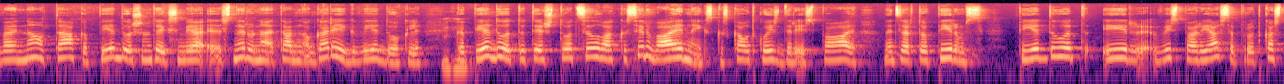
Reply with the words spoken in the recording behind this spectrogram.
vai nav tā, ka atdošana, teiksim, ja es nerunāju tādu no garīga viedokļa, mm -hmm. ka piedot tieši to cilvēku, kas ir vainīgs, kas kaut ko izdarījis pāri, līdz ar to pirms piedot, ir vispār jāsaprot, kas,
